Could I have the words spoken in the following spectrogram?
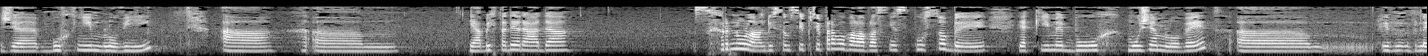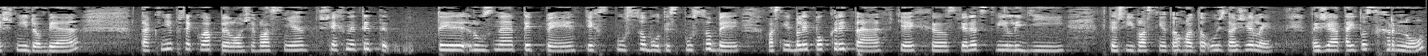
že Bůh k ním mluví. A um, já bych tady ráda schrnula, když jsem si připravovala vlastně způsoby, jakými Bůh může mluvit um, i v dnešní době, tak mě překvapilo, že vlastně všechny ty, ty, ty různé typy těch způsobů, ty způsoby vlastně byly pokryté v těch eh, svědectví lidí, kteří vlastně tohleto už zažili. Takže já tady to schrnu.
